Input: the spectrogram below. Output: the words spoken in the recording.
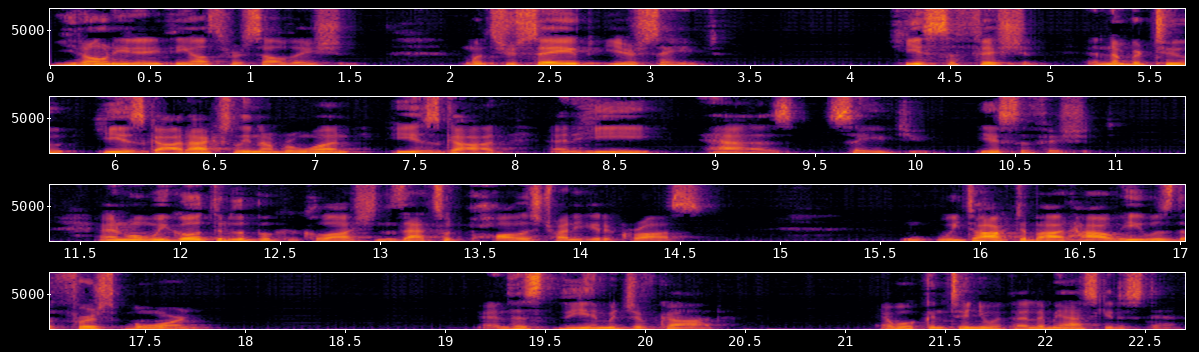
You don't need anything else for salvation. Once you're saved, you're saved. He is sufficient. And number two, He is God. Actually, number one, He is God and He has saved you. He is sufficient. And when we go through the book of Colossians, that's what Paul is trying to get across. We talked about how he was the firstborn and this, the image of God. And we'll continue with that. Let me ask you to stand.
